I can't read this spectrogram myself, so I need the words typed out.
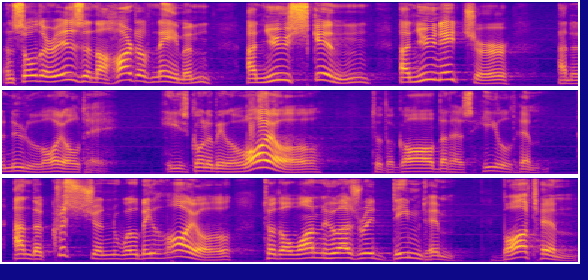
And so there is in the heart of Naaman a new skin, a new nature, and a new loyalty. He's going to be loyal to the God that has healed him. And the Christian will be loyal to the one who has redeemed him, bought him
